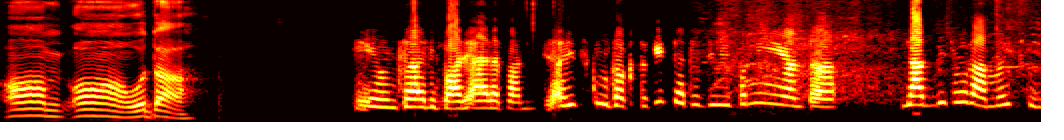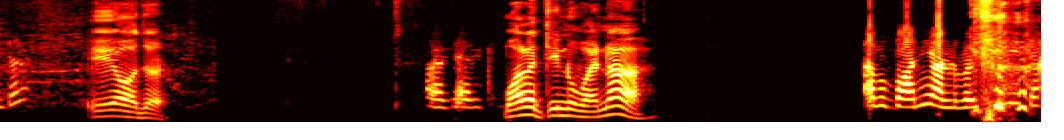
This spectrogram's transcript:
अँ अँ हो त। ए हुन्छ अहिले भरे आएर भन्छु। अहिले स्कुल गएको छ कि स्याटरडे पनि अन्त लाग्दैछ राम्रो स्कुल त। ए हजुर। मलाई चिन्नु भएन। अब भनिहाल्नु भयो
